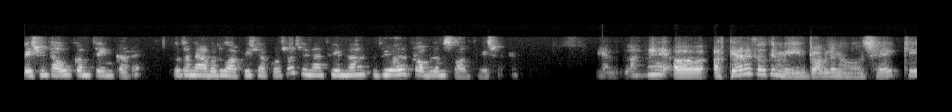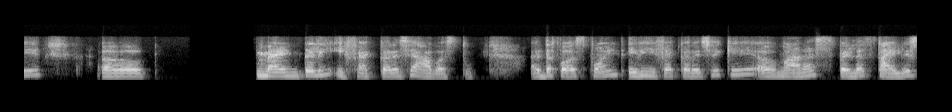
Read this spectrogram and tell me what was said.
પેશન્ટ આવું કમ્પ્લેન કરે, તો તમે આ બધું આપી શકો છો, જેનાથી એમના રિયલ પ્રોબ્લેમ સોલ્વ થઈ શકે. અને અત્યારે સૌથી મેઇન પ્રોબ્લેમ એવો છે કે મેન્ટલી ઇફેક્ટ કરે છે આ વસ્તુ. એટ ધ ફર્સ્ટ પોઈન્ટ એવી ઇફેક્ટ કરે છે કે માણસ પહેલા સ્ટાઇલિશ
